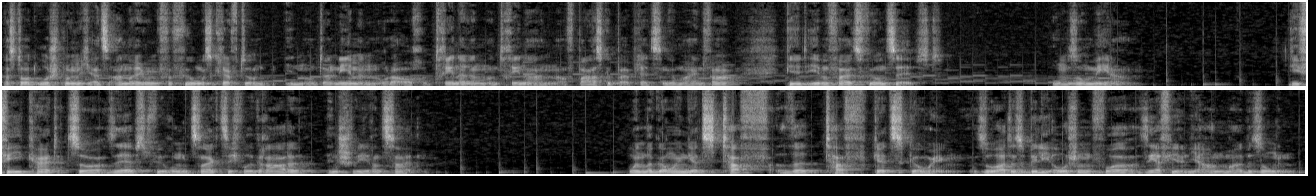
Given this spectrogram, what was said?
Was dort ursprünglich als Anregung für Führungskräfte in Unternehmen oder auch Trainerinnen und Trainern auf Basketballplätzen gemeint war, gilt ebenfalls für uns selbst. Umso mehr. Die Fähigkeit zur Selbstführung zeigt sich wohl gerade in schweren Zeiten. When the going gets tough, the tough gets going. So hat es Billy Ocean vor sehr vielen Jahren mal besungen.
